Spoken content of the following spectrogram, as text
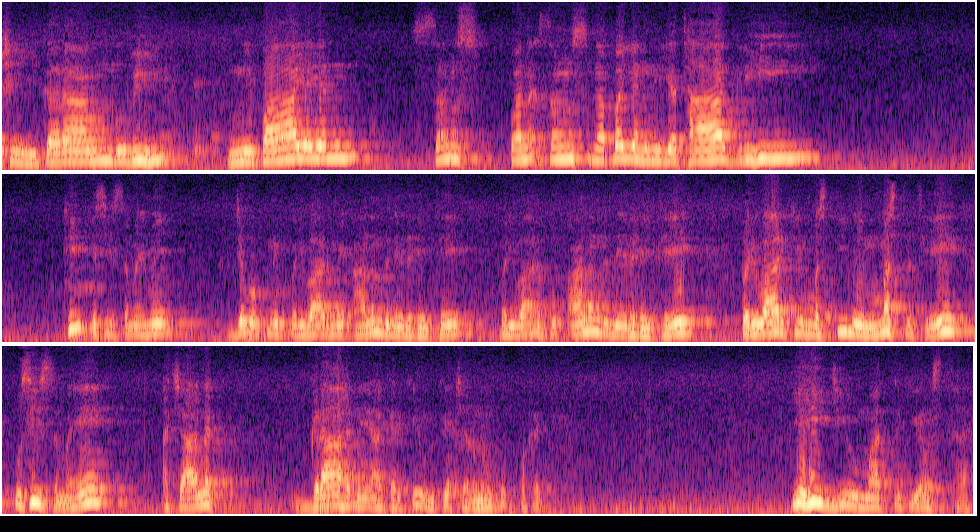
शीकराम्बुभि निपायन संस्नपयन यथा गृही ठीक इसी समय में, जब अपने परिवार में आनंद ले रहे थे, परिवार को आनंद दे रहे थे, परिवार की मस्ती में मस्त थे, उसी समय अचानक ग्राह ने आकर के उनके चरणों को पकड़ लिया। यही जीव मात्र की अवस्था है।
